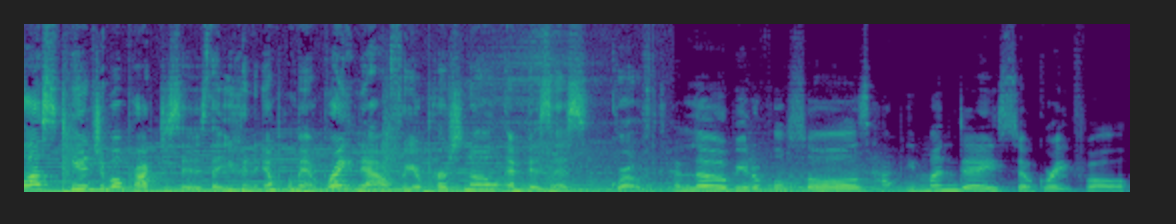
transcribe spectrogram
plus tangible practices that you can implement right now for your personal and business growth. Hello, beautiful souls. Happy Monday. So grateful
